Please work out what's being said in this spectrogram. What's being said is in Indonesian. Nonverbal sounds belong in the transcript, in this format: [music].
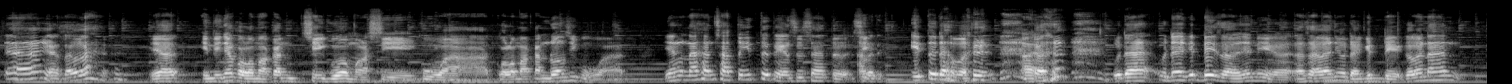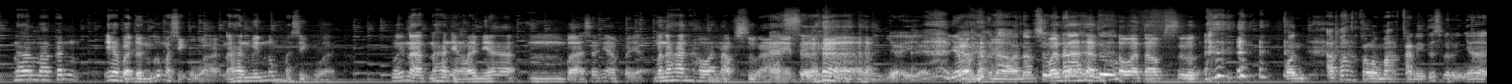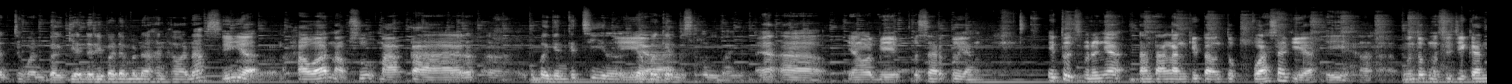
ya nggak tahu lah. Ya intinya kalau makan sih gue masih kuat. Kalau makan doang sih kuat. Yang nahan satu itu tuh yang susah tuh. Si, tuh? itu dah. Ah. [laughs] udah udah gede soalnya nih ya. masalahnya udah gede kalau nahan nahan makan ya badan gue masih kuat nahan minum masih kuat mungkin nah- nahan yang lain ya hmm, bahasanya apa ya menahan hawa nafsu ah, itu Asik. [laughs] Iya iya. Ya menahan hawa nafsu. menahan itu hawa nafsu [laughs] kon- apa kalau makan itu sebenarnya cuman bagian daripada menahan hawa nafsu. iya hawa nafsu makan Eh, eh, itu bagian kecil, Iya. yang bagian besar lebih banyak. Ya, eh, yang lebih besar tuh yang itu sebenarnya tantangan kita untuk puasa Ki ya Iya. Eh, untuk mensucikan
